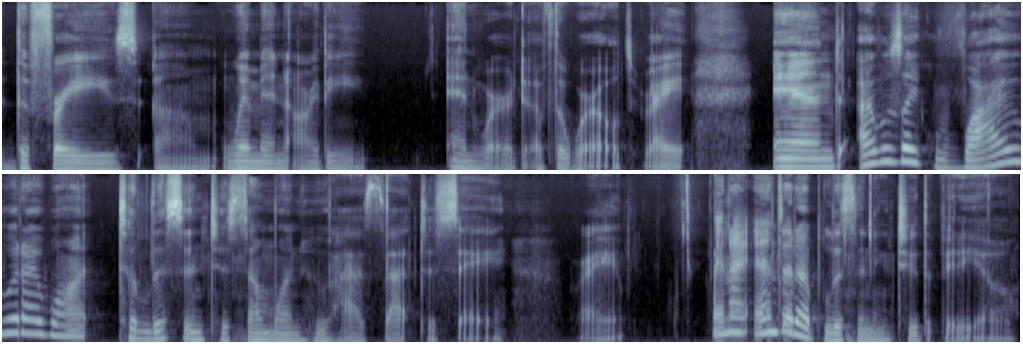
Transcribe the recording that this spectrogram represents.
the phrase um, "women are the N word of the world, right? And I was like, why would I want to listen to someone who has that to say, right? And I ended up listening to the video,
